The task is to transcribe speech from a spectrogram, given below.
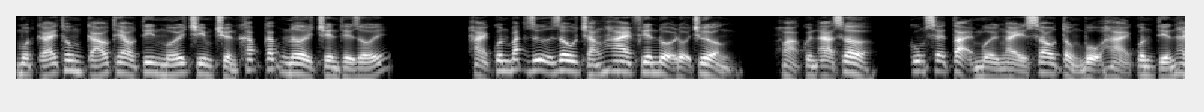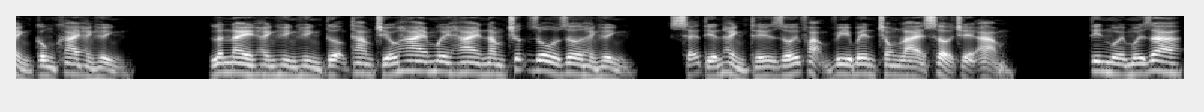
một cái thông cáo theo tin mới chim truyền khắp các nơi trên thế giới. Hải quân bắt giữ dâu trắng hai phiên đội đội trưởng, hỏa quân A Sơ, cũng sẽ tại 10 ngày sau tổng bộ hải quân tiến hành công khai hành hình. Lần này hành hình hình tượng tham chiếu 22 năm trước dô dơ hành hình, sẽ tiến hành thế giới phạm vi bên trong lai sở trệ ảm. Tin mới mới ra,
